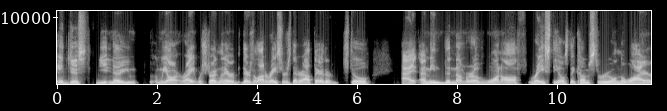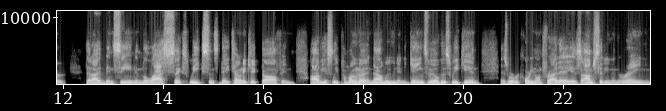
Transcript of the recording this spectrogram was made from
it just you know you we are right? We're struggling every, there's a lot of racers that are out there. They're still i i mean the number of one-off race deals that comes through on the wire that i've been seeing in the last six weeks since daytona kicked off and obviously pomona and now moving into gainesville this weekend as we're recording on friday as i'm sitting in the rain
